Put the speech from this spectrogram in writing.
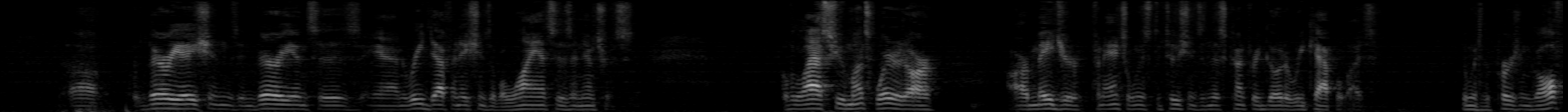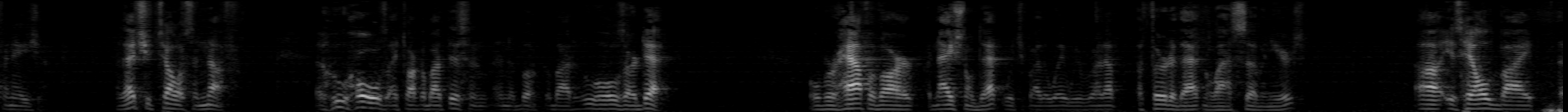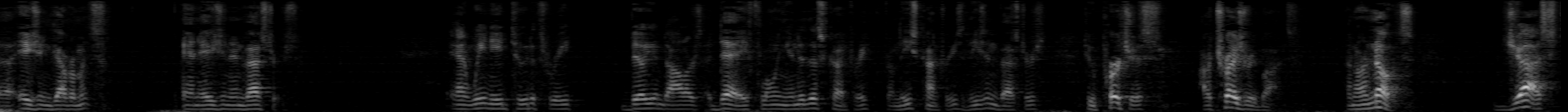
Uh, variations and variances and redefinitions of alliances and interests. Over the last few months, where did our, our major financial institutions in this country go to recapitalize? They went to the Persian Gulf and Asia. Now, that should tell us enough. Uh, who holds, I talk about this in, in the book, about who holds our debt. Over half of our national debt, which, by the way, we've run up a third of that in the last seven years, uh, is held by uh, Asian governments and Asian investors. And we need two to three billion dollars a day flowing into this country from these countries, these investors, to purchase our treasury bonds and our notes just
